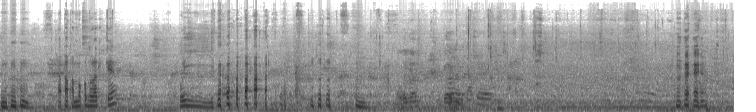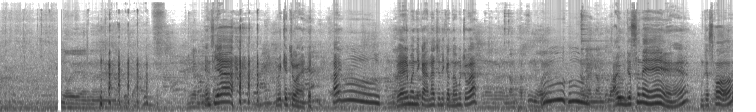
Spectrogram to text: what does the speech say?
아빠 밥 먹고 놀아줄게. 오이. rồi ờ, 현수야, 왜 이렇게 좋아해? 아이고, 외할머니가 안아주니까 너무 좋아? 우후. 아유 이제 쓰네. 이제 서.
